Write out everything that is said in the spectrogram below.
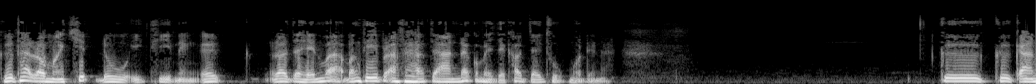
คือถ้าเรามาคิดดูอีกทีหนึ่งเออเราจะเห็นว่าบางทีพระอาจารย์แล้วก็ไม่จะเข้าใจถูกหมดเลยนะ คือคือการ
